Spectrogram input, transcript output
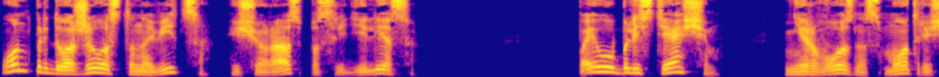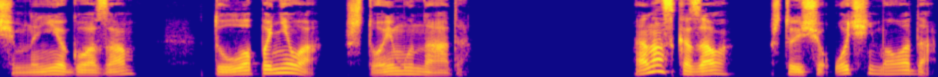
Он предложил остановиться еще раз посреди леса. По его блестящим, нервозно смотрящим на нее глазам Тула поняла, что ему надо. Она сказала, что еще очень молода.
